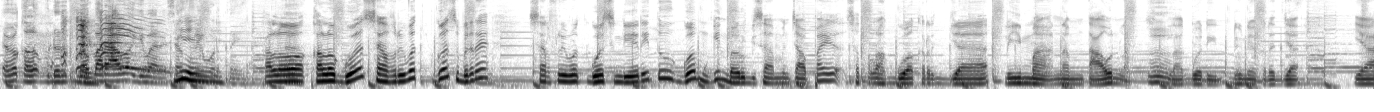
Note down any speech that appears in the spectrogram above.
Emang kalau menurut Bapak Rama gimana? Self Iya, reward nih. Kalau kalau gue self reward, gue sebenarnya self reward gue sendiri tuh gue mungkin baru bisa mencapai setelah gue kerja 5-6 tahun lah Hmm. setelah gue di dunia kerja ya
